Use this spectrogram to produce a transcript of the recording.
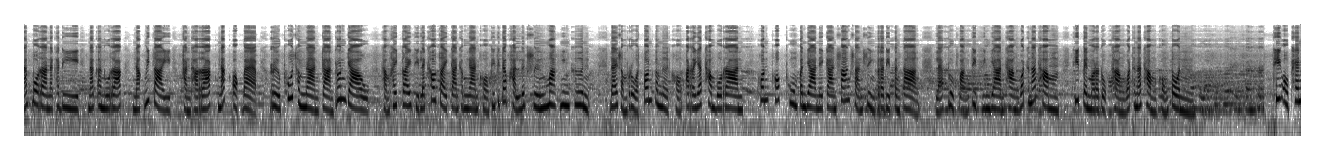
นักโบราณคดี นักอนุรักษ์ นักวิจัย พันธรักษ์ นักออกแบบ หรือผู้ชำนาญการรุ่นเยาว์ทำให้ใกล้ชิดและเข้าใจการทำงานของพิพิธภัณฑ์ลึกซึ้งมากยิ่งขึ้น ได้สำรวจต้นกำเนิดของอารยธรรมโบราณ ค้นพบภูมิปัญญาในการสร้างสารรค์สิ่งประดิษฐ์ต่างๆ และปลูกฝังจิตวิญญาณทางวัฒนธรรม ที่เป็นมรดกทางวัฒนธรรมของตน ที่ Open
